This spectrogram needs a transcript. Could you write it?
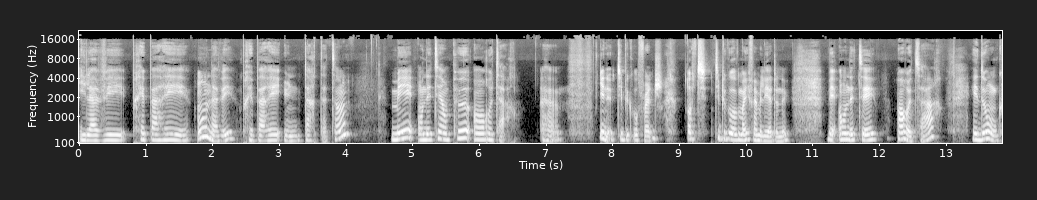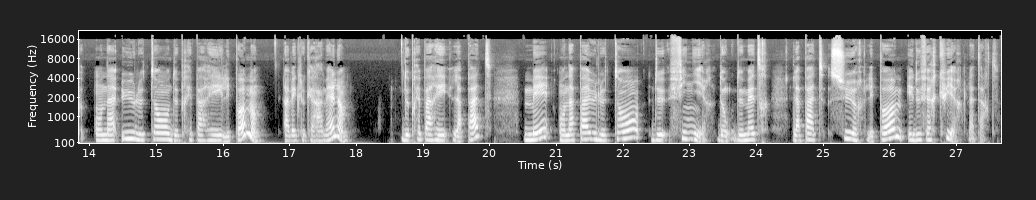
il avait préparé, on avait préparé une tarte tatin, mais on était un peu en retard. Uh, you know, typical French, typical of my family, I don't know. Mais on était en retard. Et donc, on a eu le temps de préparer les pommes avec le caramel, de préparer la pâte, mais on n'a pas eu le temps de finir, donc de mettre la pâte sur les pommes et de faire cuire la tarte.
